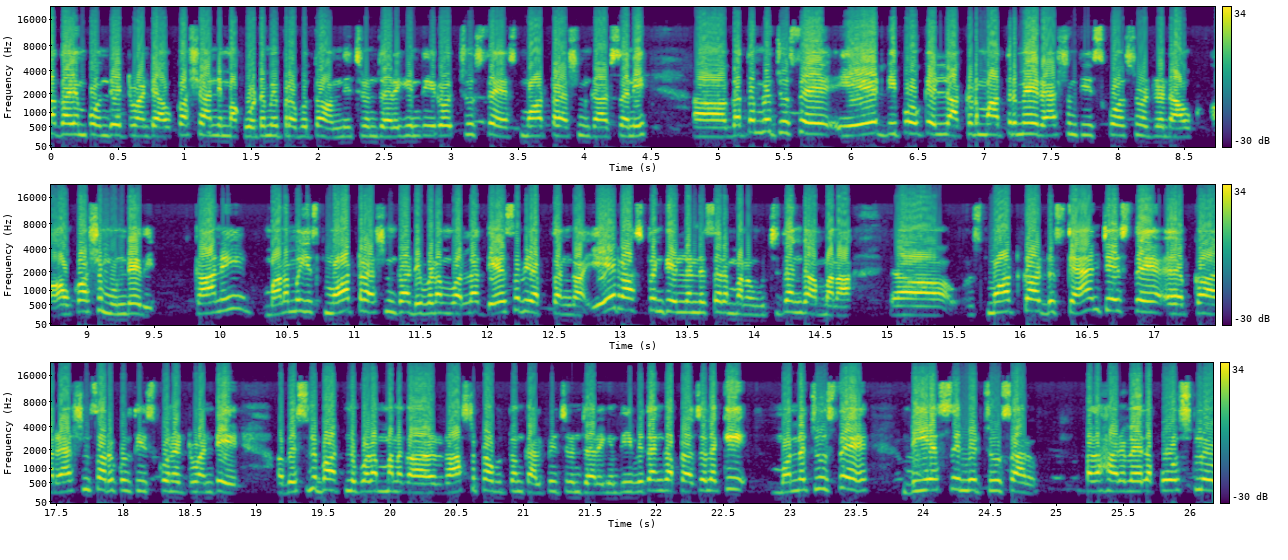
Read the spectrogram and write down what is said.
ఆదాయం పొందేటువంటి అవకాశాన్ని మా కూటమి ప్రభుత్వం అందించడం జరిగింది. ఈ రోజు చూస్తే స్మార్ట్ రేషన్ కార్డ్స్ అని గతంలో చూస్తే ఏ డిపోకి వెళ్ళి అక్కడ మాత్రమే రేషన్ తీసుకోవాల్సినటువంటి అవకాశం ఉండేది. కానీ మనం ఈ స్మార్ట్ రేషన్ కార్డు ఇవ్వడం వల్ల దేశవ్యాప్తంగా ఏ రాష్ట్రంకి వెళ్ళినా సరే మనం ఉచితంగా మన స్మార్ట్ కార్డు స్కాన్ చేస్తే యొక్క రేషన్ సరుకులు తీసుకునేటువంటి వెసులుబాటును కూడా మన రాష్ట్ర ప్రభుత్వం కల్పించడం జరిగింది. ఈ విధంగా ప్రజలకి మొన్న చూస్తే డిఎస్సి మీరు చూసారు పదహారు వేల పోస్టులు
